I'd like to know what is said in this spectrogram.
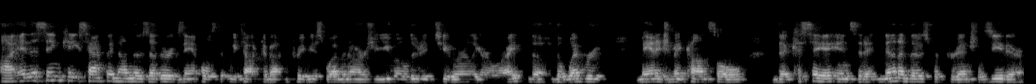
Uh, and the same case happened on those other examples that we talked about in previous webinars, you alluded to earlier, right? The, the web root management console, the Kaseya incident, none of those were credentials either,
